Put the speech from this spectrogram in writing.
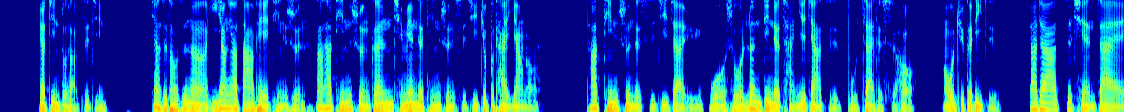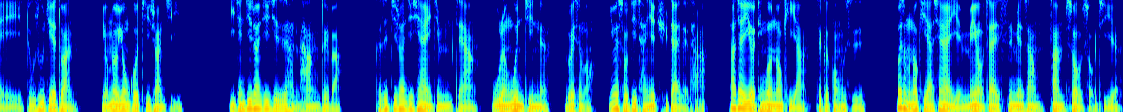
要进多少资金。价值投资呢，一样要搭配停损。那它停损跟前面的停损时机就不太一样喽。它停损的时机在于我所认定的产业价值不在的时候啊。我举个例子，大家之前在读书阶段有没有用过计算机？以前计算机其实很夯，对吧？可是计算机现在已经怎样无人问津了？为什么？因为手机产业取代了它。大家也有听过 Nokia 这个公司，为什么 Nokia 现在也没有在市面上贩售手机了？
